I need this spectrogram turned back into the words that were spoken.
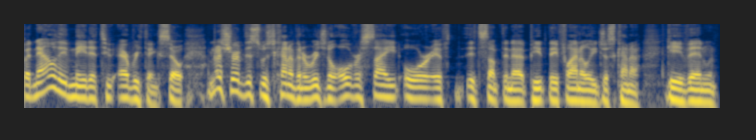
but now they've made it to everything. So I'm not sure if this was kind of an original oversight or if it's something that people they finally just kind of gave in when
